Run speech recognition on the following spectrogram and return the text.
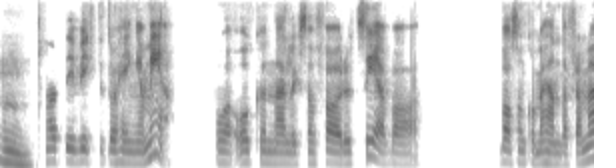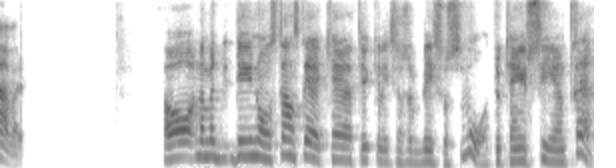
Mm. Och att det är viktigt att hänga med och, och kunna liksom förutse vad, vad som kommer hända framöver. Ja, nej, men det är ju någonstans det kan jag tycka liksom så blir så svårt. Du kan ju se en trend.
